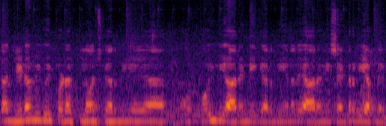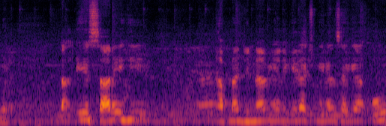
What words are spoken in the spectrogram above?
ਤਾਂ ਜਿਹੜਾ ਵੀ ਕੋਈ ਪ੍ਰੋਡਕਟ ਲਾਂਚ ਕਰਦੀ ਹੈ ਜਾਂ ਕੋਈ ਵੀ ਆਰ ਐਂਡ ਡੀ ਕਰਦੀ ਹੈ, ਇਹਨਾਂ ਦੇ ਆਰ ਐਂਡ ਡੀ ਸੈਂਟਰ ਵੀ ਆਪਣੇ ਨੇ। ਤਾਂ ਇਹ ਸਾਰੇ ਹੀ ਆਪਣਾ ਜਿੰਨਾ ਵੀ ਯਾਨੀ ਕਿ ਇਹਦਾ ਐਕਸਪੀਰੀਅੰਸ ਹੈਗਾ, ਉਹ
